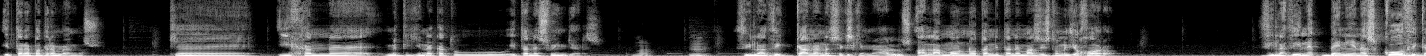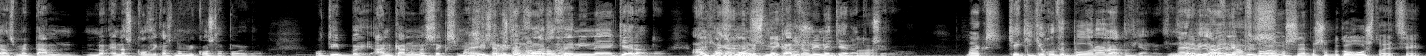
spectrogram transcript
ήταν παντρεμένος. Και είχαν ε, με τη γυναίκα του ήταν swingers. Ναι. Μμ. Δηλαδή κάνανε σεξ και με άλλους, αλλά μόνο όταν ήταν μαζί στον ίδιο χώρο. Δηλαδή είναι, μπαίνει ένας κώδικας μετά, νο- ένας κώδικας νομικός θα πω εγώ. Ότι μπ- αν κάνουμε σεξ μαζί Έχει στον κάποιους ίδιο κανόνες, χώρο ναι. δεν είναι κέρατο. Αν Έχει να πας κάνει με μόνοι τους σου με τοίχους. κάποιον είναι κέρατο, Ναι. ξέρω εγώ. Εντάξει. Και εκεί και εγώ δεν μπορώ να το διανοηθώ. Ναι, δηλαδή, ρε, αν βέβαια, βλέπεις... αυτό όμως είναι προσωπικό γούστο, έτσι.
